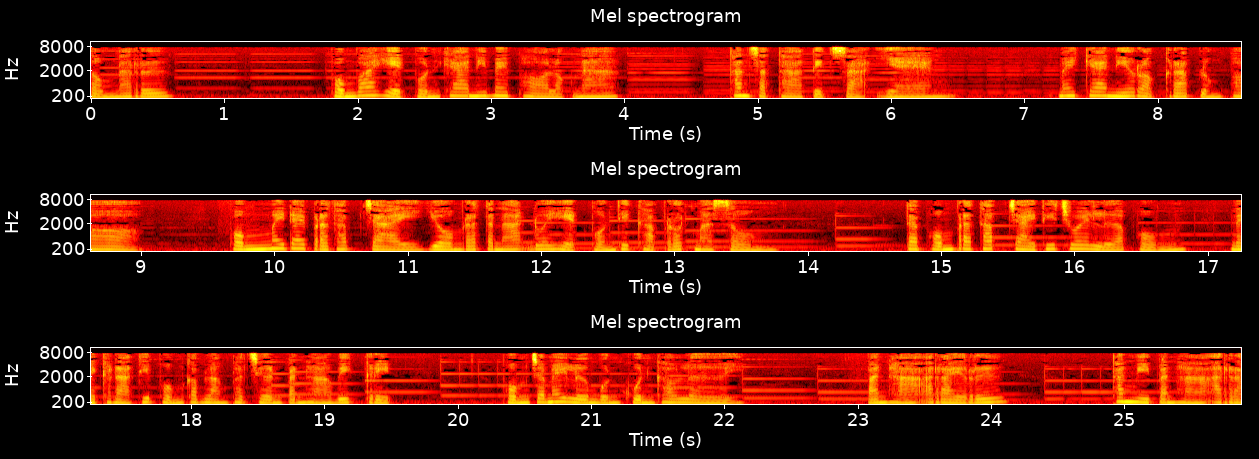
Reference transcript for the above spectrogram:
ส่งนะรือผมว่าเหตุผลแค่นี้ไม่พอหรอกนะ ท่านศรัทธาติดสะแยง้ง ไม่แค่นี้หรอกครับหลวงพ่อ ผมไม่ได้ประทับใจโยมรัตนะด้วยเหตุผลที่ขับรถมาส่ง แต่ผมประทับใจที่ช่วยเหลือผม ในขณะที่ผมกำลังเผชิญปัญหาวิกฤต ผมจะไม่ลืมบุญคุณเขาเลย ปัญหาอะไรหรือ ท่านมีปัญหาอะไร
